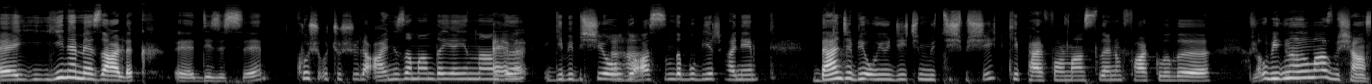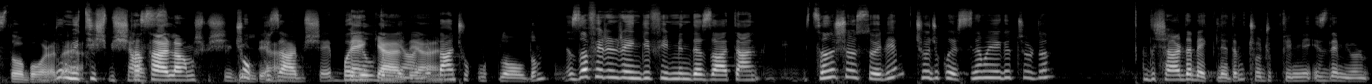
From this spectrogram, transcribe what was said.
Eee, yine Mezarlık eee, dizisi. Kuş Uçuşu'yla aynı zamanda yayınlandı Evet. gibi bir şey oldu. Aha. Aslında bu bir hani bence bir oyuncu için müthiş bir şey ki performanslarının farklılığı. O bir inanılmaz bir şanstı o bu arada. Bu müthiş bir şans. Tasarlanmış bir şey değildi Çok yani. güzel bir şey. Bayıldım yani. yani. Ben çok mutlu oldum. Zafer'in Rengi filminde zaten Sana şöyle söyleyeyim. Çocukları sinemaya götürdüm. Dışarıda bekledim. Çocuk filmi izlemiyorum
